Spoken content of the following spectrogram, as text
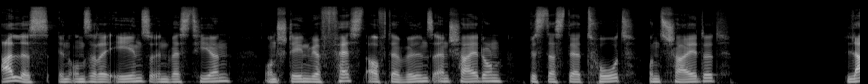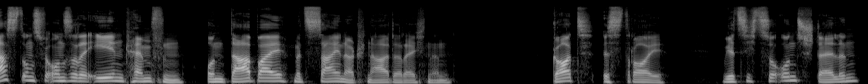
alles in unsere Ehen zu investieren und stehen wir fest auf der Willensentscheidung, bis dass der Tod uns scheidet? Lasst uns für unsere Ehen kämpfen und dabei mit seiner Gnade rechnen. Gott ist treu, wird sich zu uns stellen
